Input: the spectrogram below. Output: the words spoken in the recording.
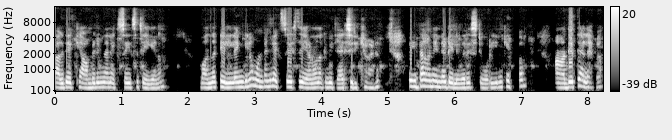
പകുതിയൊക്കെ ആകുമ്പോഴേക്കും ഞാൻ എക്സസൈസ് ചെയ്യണം. വന്നിട്ടില്ലെങ്കിലും ഉണ്ടെങ്കിൽ എക്സസൈസ് ചെയ്യണമെന്നൊക്കെ വിചാരിച്ചിരിക്കുവാണ്. അപ്പൊ ഇതാണ് എന്റെ ഡെലിവറി സ്റ്റോറി എനിക്കിപ്പം ആദ്യത്തെ അല്ല ഇപ്പം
